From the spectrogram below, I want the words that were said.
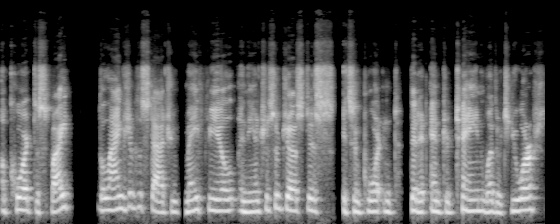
A court, despite the language of the statute, may feel in the interest of justice, it's important that it entertain whether it's yours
